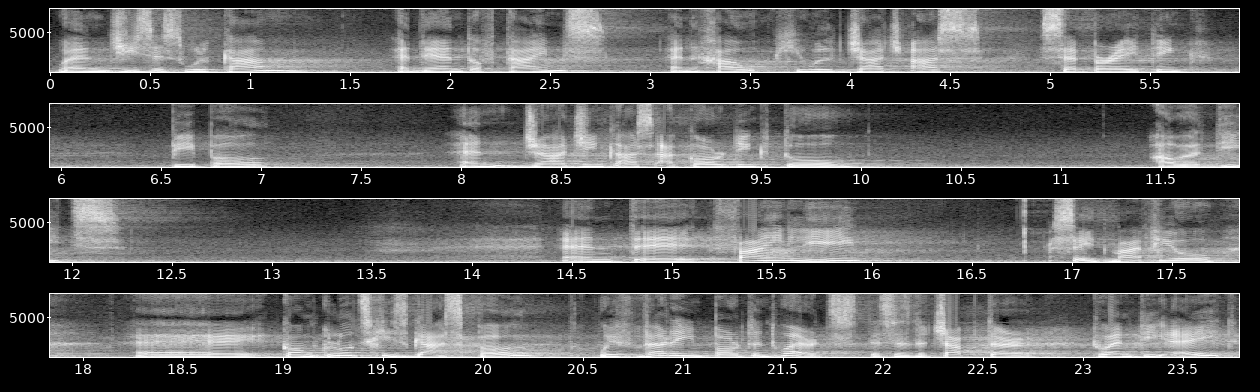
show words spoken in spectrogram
When Jesus will come at the end of times and how he will judge us, separating people and judging us according to our deeds and uh, finally, St. Matthew uh, concludes his gospel with very important words. This is the chapter 28,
